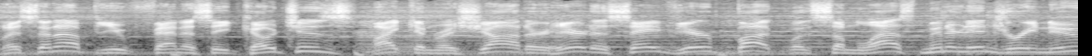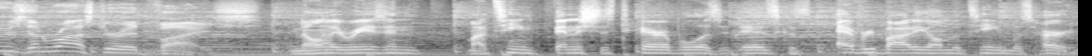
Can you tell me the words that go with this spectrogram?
Listen up, you fantasy coaches. Mike and Rashad are here to save your butt with some last minute injury news and roster advice. And the only reason my team finished as terrible as it is because everybody on the team was hurt.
